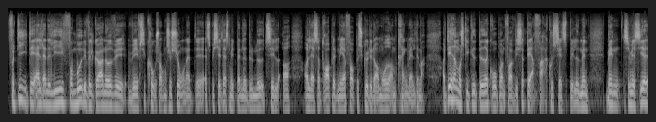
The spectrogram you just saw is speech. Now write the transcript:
fordi det alt andet lige formodentlig vil gøre noget ved, ved FCK's organisation, at, øh, at specielt deres midtbaneled blev nødt til at, at lade sig droppe lidt mere for at beskytte et område omkring Valdemar. Og det havde måske givet bedre grobund for, at vi så derfra kunne sætte spillet. Men, men som jeg siger,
